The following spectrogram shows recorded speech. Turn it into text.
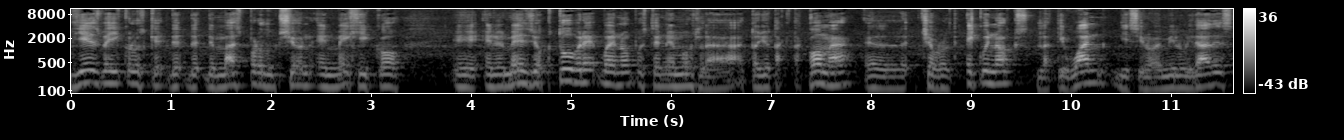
10 vehículos que, de, más producción en México eh, en el mes de octubre? Bueno, pues tenemos la Toyota Tacoma, el Chevrolet Equinox, la Tiguan, 19 mil unidades,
